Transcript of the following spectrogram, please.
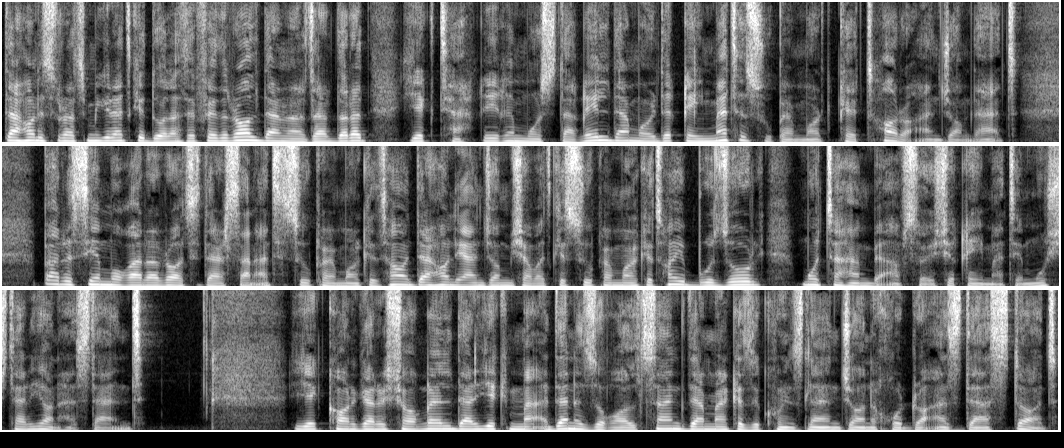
در حالی صورت می‌گیرد که دولت فدرال در نظر دارد یک تحقیق مستقل در مورد قیمت سوپرمارکت ها را انجام دهد بررسی مقررات در صنعت سوپرمارکت ها در حالی انجام می شود که سوپرمارکت های بزرگ متهم به افزایش قیمت مشتریان هستند. یک کارگر شاغل در یک معدن زغال سنگ در مرکز کوینزلند جان خود را از دست داد.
